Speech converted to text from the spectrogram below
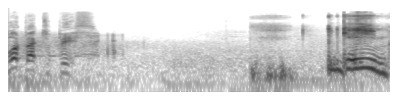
Report back to base. Good game.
